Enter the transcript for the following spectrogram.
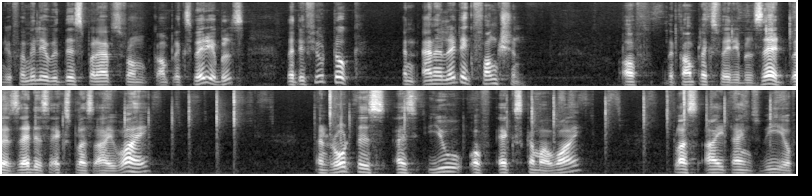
you are familiar with this perhaps from complex variables that if you took an analytic function of the complex variable z where z is x plus i y and wrote this as u of x comma y plus i times v of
